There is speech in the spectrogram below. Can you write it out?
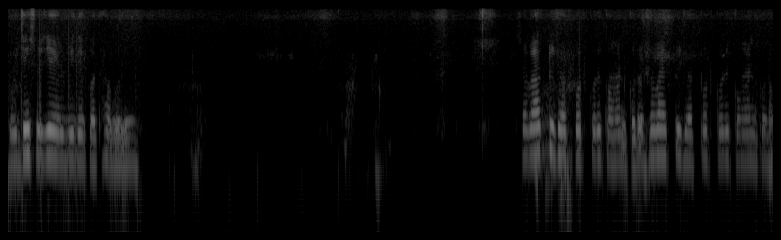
বুঝে সুঝে এলবিতে কথা বলো। সবাই একটু ঝটপট করে কমেন্ট করো সবাই একটু ঝটপট করে কমেন্ট করো।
